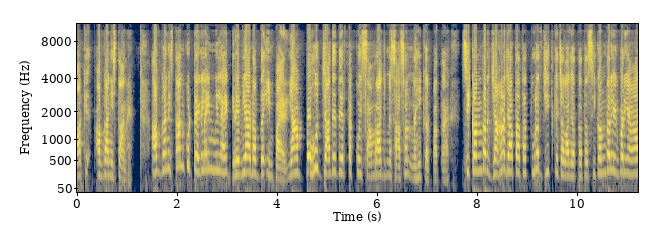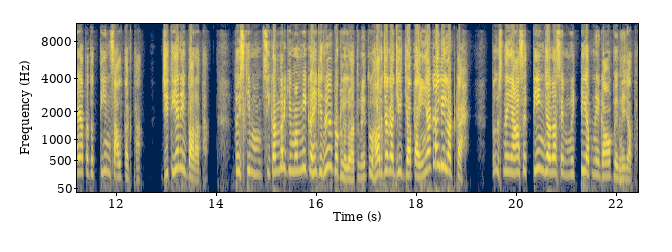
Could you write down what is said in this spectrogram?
अफ़गानिस्तान है। अफ़गानिस्तान को टैगलाइन मिला है ग्रेवयार्ड ऑफ़ द एम्पायर यहाँ बहुत ज़्यादा देर तक कोई साम्राज्य में शासन नहीं कर पाता है। सिकंदर जहाँ जाता था, तुरंत जीत के चला जाता था। सिकंदर एक बार यहाँ आया था तो तीन साल तक था। जीतिए नहीं पा रहा था। तो इसकी सिकंदर की मम्मी कहीं किधर भी पकड़ लो, तूने तू हर जगह जीत जाता है, यहाँ का लिए लटका है। तो उसने यहाँ से तीन जगह से मिट्टी अपने गाँव पे भेजा था।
